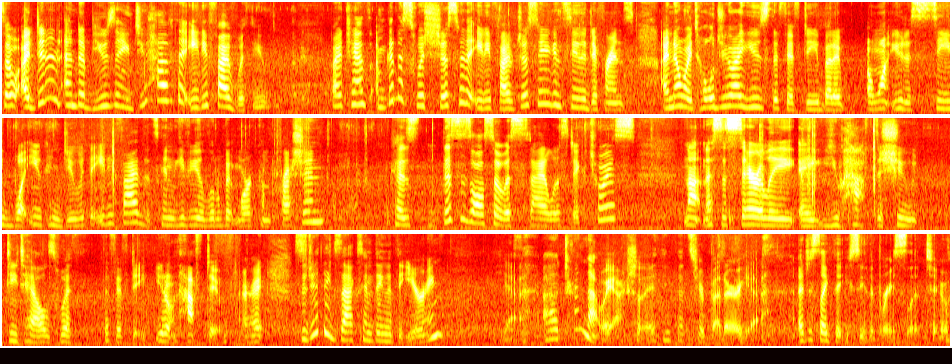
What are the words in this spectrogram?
So I didn't end up using, do you have the 85 with you? by chance. I'm gonna switch just to the 85 just so you can see the difference. I know I told you I used the 50, but I, I want you to see what you can do with the 85 that's gonna give you a little bit more compression because this is also a stylistic choice, not necessarily a you have to shoot details with the 50. You don't have to, all right? So do the exact same thing with the earring. Yeah, uh, turn that way actually. I think that's your better, yeah. I just like that you see the bracelet too.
